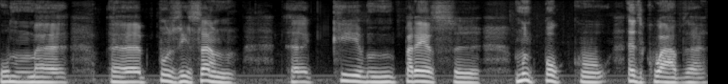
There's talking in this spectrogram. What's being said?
uma uh, posição uh, que me parece muito pouco adequada,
